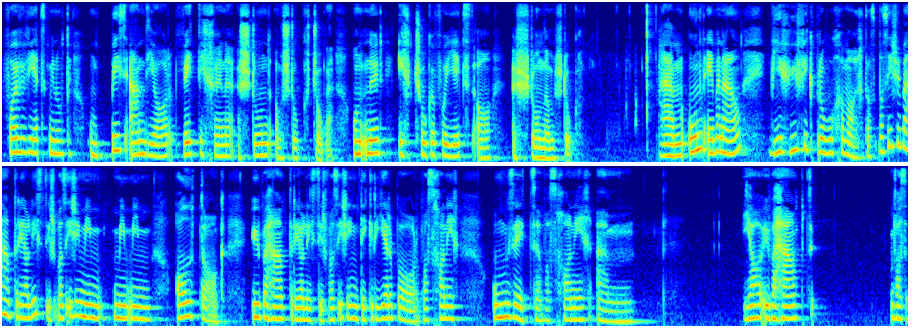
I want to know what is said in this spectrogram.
45 Minuten und bis Ende Jahr will ich eine Stunde am Stück joggen. Und nicht, ich jogge von jetzt an eine Stunde am Stück. Ähm, und eben auch, wie häufig pro Woche mache ich das? Was ist überhaupt realistisch? Was ist in meinem, meinem, meinem Alltag überhaupt realistisch? Was ist integrierbar? Was kann ich umsetzen? Was kann ich ähm, ja überhaupt was,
